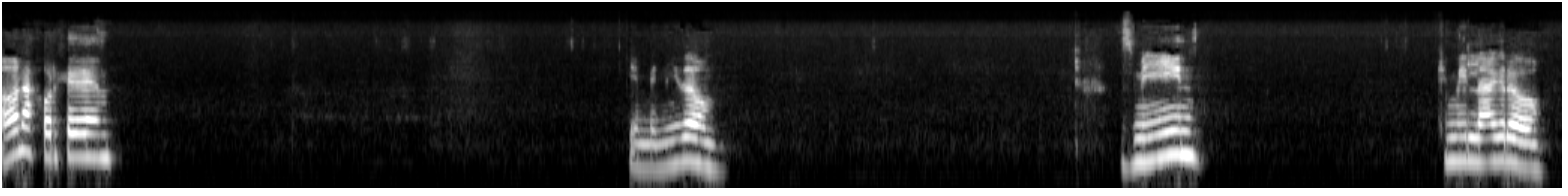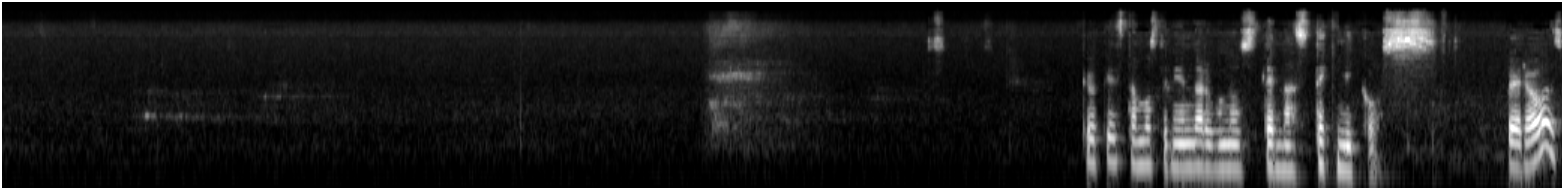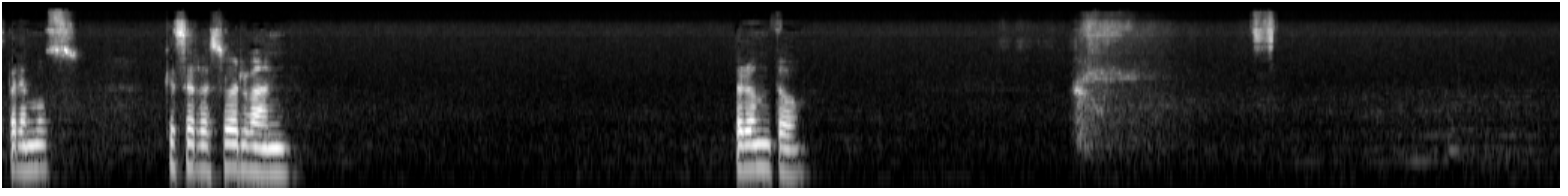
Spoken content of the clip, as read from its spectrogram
Hola, Jorge. Bienvenido. Yasmin, qué milagro. Creo que estamos teniendo algunos temas técnicos, pero esperemos que se resuelvan pronto.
